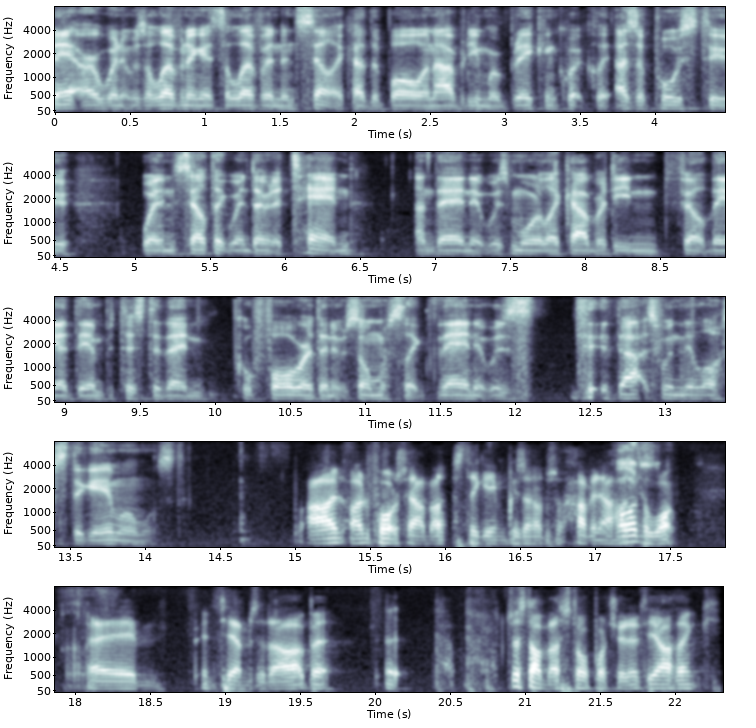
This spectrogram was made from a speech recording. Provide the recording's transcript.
better when it was 11 against 11 and Celtic had the ball and Aberdeen were breaking quickly, as opposed to when Celtic went down to 10 and then it was more like Aberdeen felt they had the impetus to then go forward and it was almost like then it was that's when they lost the game almost. I, unfortunately, I missed the game because I was having I had to Odd. work um, in terms of that. But uh, just a missed opportunity, I think.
